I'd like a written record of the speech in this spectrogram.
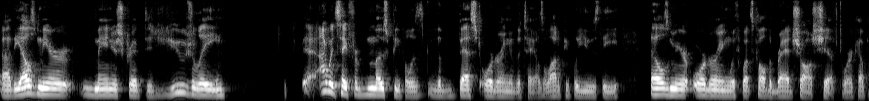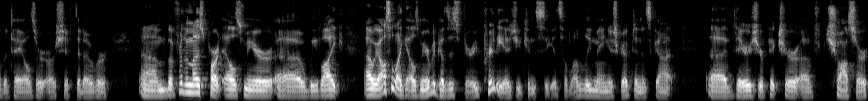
Uh, the Ellesmere manuscript is usually I would say for most people is the best ordering of the tales. A lot of people use the Ellesmere ordering with what's called the Bradshaw shift, where a couple of the tales are, are shifted over. Um, but for the most part, Ellesmere uh, we like. Uh, we also like Ellesmere because it's very pretty, as you can see. It's a lovely manuscript, and it's got uh, there's your picture of Chaucer.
